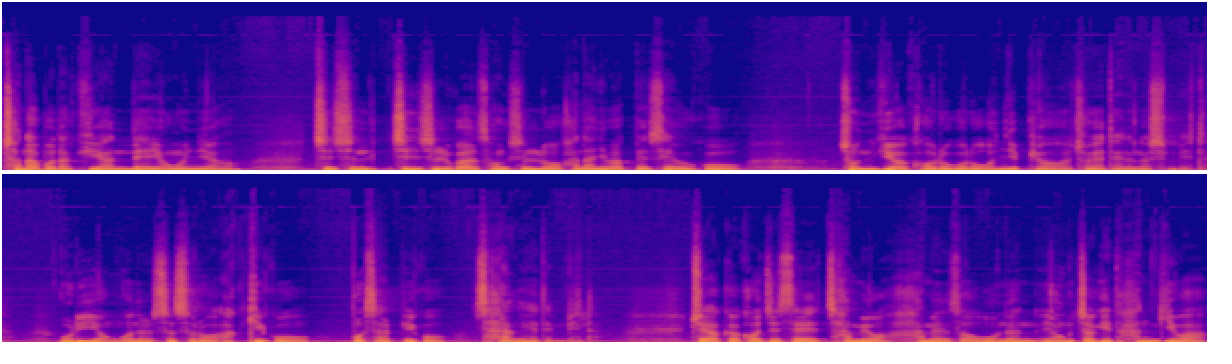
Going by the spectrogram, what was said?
천하보다 귀한 내 영혼요. 진실, 진실과 성실로 하나님 앞에 세우고 존귀와 거룩으로 옷 입혀 줘야 되는 것입니다. 우리 영혼을 스스로 아끼고 보살피고 사랑해야 됩니다. 죄악과 거짓에 참여하면서 오는 영적인 한기와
